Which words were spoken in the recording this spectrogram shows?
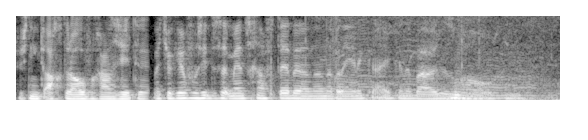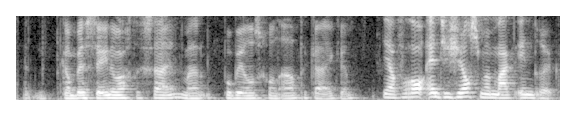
Dus niet achterover gaan zitten. Wat je ook heel veel ziet is dat mensen gaan vertellen en dan naar beneden kijken, naar buiten, omhoog. Het kan best zenuwachtig zijn, maar probeer ons gewoon aan te kijken. Ja, vooral enthousiasme maakt indruk.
